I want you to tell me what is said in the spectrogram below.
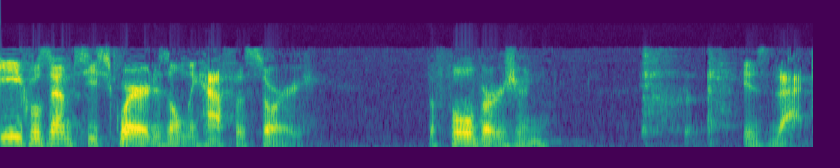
E equals mc squared is only half the story. The full version is that.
